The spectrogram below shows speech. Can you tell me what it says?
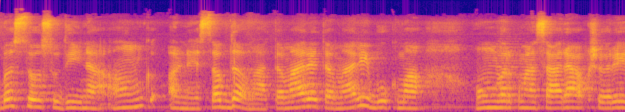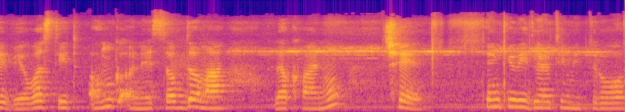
બસો સુધીના અંક અને શબ્દમાં તમારે તમારી બુકમાં હોમવર્કમાં સારા અક્ષરે વ્યવસ્થિત અંક અને શબ્દમાં લખવાનું છે. થેન્ક યુ વિદ્યાર્થી મિત્રો.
